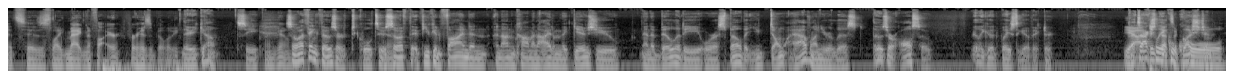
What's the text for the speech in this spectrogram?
It's his like magnifier for his ability. There you go. See, you go. so I think those are cool too. So if if you can find an, an uncommon item that gives you an ability or a spell that you don't have on your list, those are also really good ways to go, Victor. Yeah, That's I think actually a that's cool question. cool-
